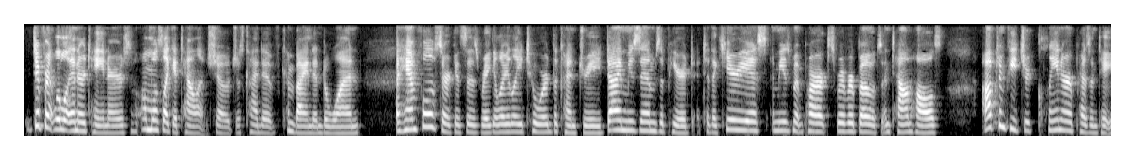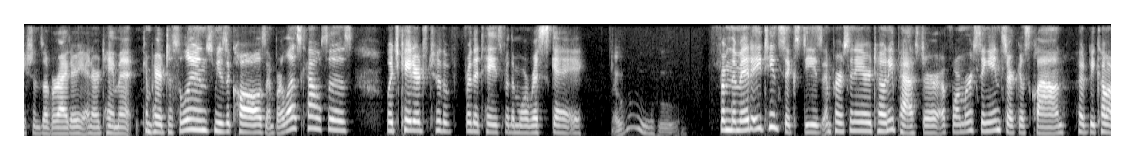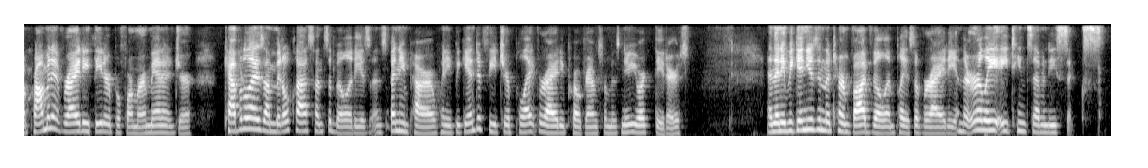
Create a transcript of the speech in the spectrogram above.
different little entertainers, almost like a talent show, just kind of combined into one. A handful of circuses regularly toured the country. Dime museums appeared to the curious. Amusement parks, riverboats, and town halls often featured cleaner presentations of variety entertainment compared to saloons, music halls, and burlesque houses, which catered to the, for the taste for the more risque. Ooh. From the mid 1860s, impersonator Tony Pastor, a former singing circus clown who had become a prominent variety theater performer and manager, capitalized on middle class sensibilities and spending power when he began to feature polite variety programs from his New York theaters. And then he began using the term vaudeville in place of variety in the early 1876.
